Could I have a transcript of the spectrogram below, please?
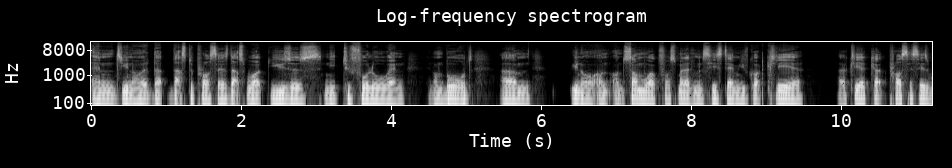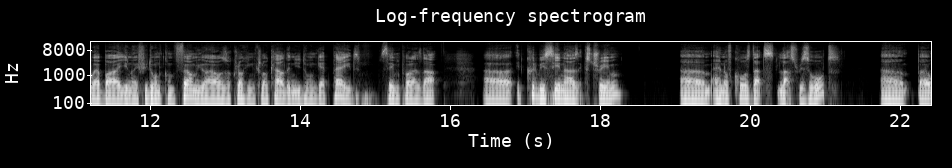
and you know that that's the process. That's what users need to follow and and on board. Um, you know, on, on some workforce management system, you've got clear, uh, clear cut processes whereby, you know, if you don't confirm your hours or clock in, clock out, then you don't get paid. Simple as that. Uh, it could be seen as extreme. Um, and of course, that's last resort. Uh, but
